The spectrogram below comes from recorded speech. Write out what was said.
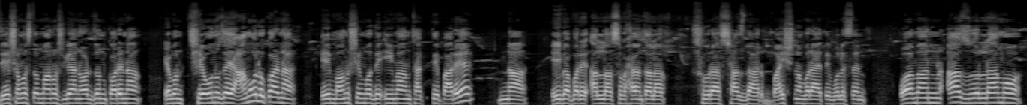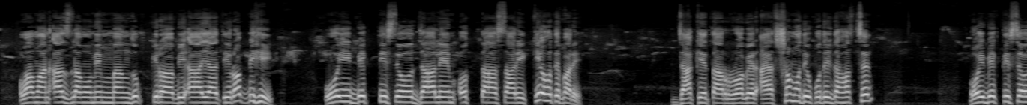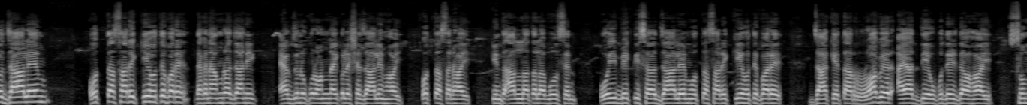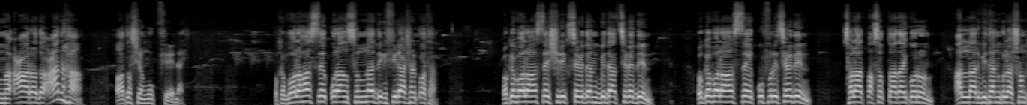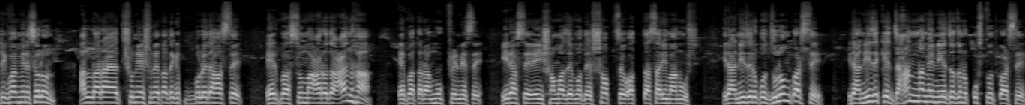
যে সমস্ত মানুষ জ্ঞান অর্জন করে না এবং সে অনুযায়ী আমলও করে না, এই মানুষের মধ্যে ইমান থাকতে পারে না। এই ব্যাপারে আল্লাহ সুবাহতালা সুরাজ সাজদার বাইশ নম্বর আয়াতে বলেছেন ওয়ামান আজলাম ওয়ামান আজলাম মিম্মান যুক্কিরা বিআয়াতি রব্বিহি। ওই ব্যক্তি সেও জালেম, অত্যাচারী কে হতে পারে? যাকে তার রবের আয়াত সম্বন্ধে উপদেশ দেওয়া হচ্ছে, ওই ব্যক্তি সেও জালেম, অত্যাচারে কে হতে পারে? দেখেন, আমরা জানি একজন উপর অন্যায় করলে সে জালেম হয়, অত্যাচার হয়, কিন্তু আল্লাহ তালা বলছেন, ওই ব্যক্তি সহ জালেম, অত্যাচারে কে হতে পারে? যাকে তার রবের আয়াত দিয়ে উপদেশ দেওয়া হয়, সুম্মা আরদ আনহা অত সে মুখ ফিরে নেয় ওকে বলা হচ্ছে কোরআন সুন্নার দিকে ফিরে আসার কথা। ওকে বলা হচ্ছে শিরিক ছেড়ে দেন, বিদাত ছেড়ে দিন। ওকে বলা হচ্ছে কুফুরি ছেড়ে দিন সলাৎ পাশক্ত আদায় করুন, আল্লাহর বিধানগুলো সঠিকভাবে মেনে চলুন, আল্লাহর আয়াত শুনিয়ে শুনে তাদেরকে বলে দেওয়া হচ্ছে। এরপর সুম্মা আরদ আনহা, এরপর তারা মুখ ফিরে নিয়েছে। এরা হচ্ছে এই সমাজের মধ্যে সবচেয়ে অত্যাচারী মানুষ। এরা নিজের উপর জুলুম করছে। এরা নিজেকে জাহান নামে নিয়ে যাওয়ার জন্য প্রস্তুত করছে।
